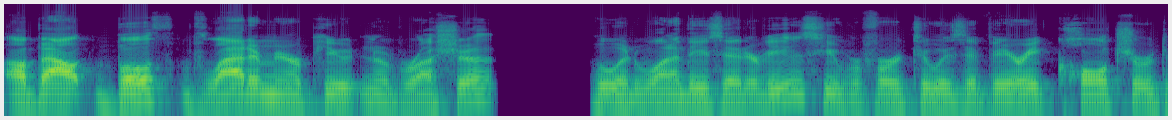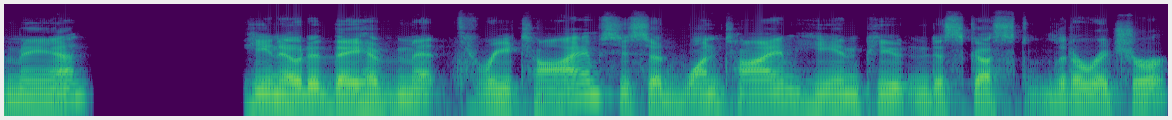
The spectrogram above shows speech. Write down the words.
about both Vladimir Putin of Russia, who in one of these interviews he referred to as a very cultured man, he noted they have met three times. He said one time he and Putin discussed literature.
